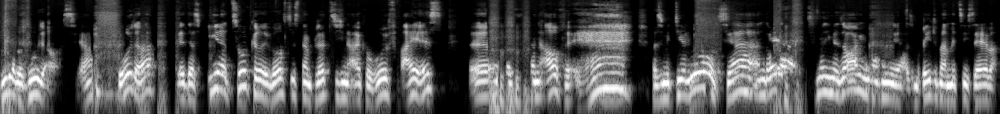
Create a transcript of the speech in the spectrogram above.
Sieht aber gut aus. Ja, oder äh, das Bier zur Currywurst ist dann plötzlich ein alkoholfreies äh, dann auch, hä, was ist mit dir los? Ja, Andrea, das muss ich mir Sorgen machen. Also redet man mit sich selber.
